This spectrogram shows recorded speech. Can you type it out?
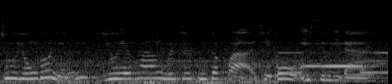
주 용도는 유해 화학 물질 분석과 제고 있습니다.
